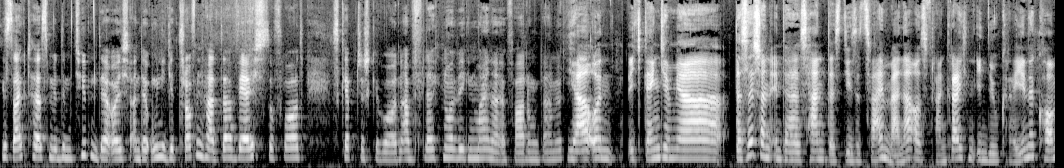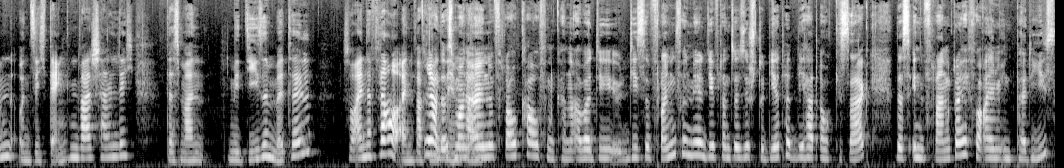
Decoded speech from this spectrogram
gesagt hast mit dem Typen, der euch an der Uni getroffen hat, da wäre ich sofort skeptisch geworden, aber vielleicht nur wegen meiner Erfahrung damit. Ja, und ich denke mir, das ist schon interessant, dass diese zwei Männer aus Frankreich in die Ukraine kommen und sich denken wahrscheinlich, dass man mit diesem Mittel so eine Frau einfach Ja, dass man kann. eine Frau kaufen kann. Aber die, diese Freundin von mir, die Französisch studiert hat, die hat auch gesagt, dass in Frankreich, vor allem in Paris,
